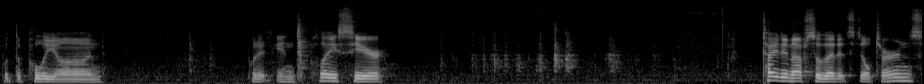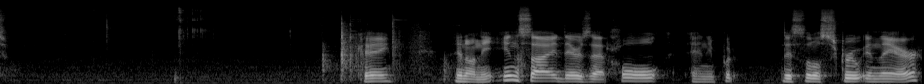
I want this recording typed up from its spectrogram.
put the pulley on, put it into place here. tight enough so that it still turns. Okay, and on the inside there's that hole and you put this little screw in there.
